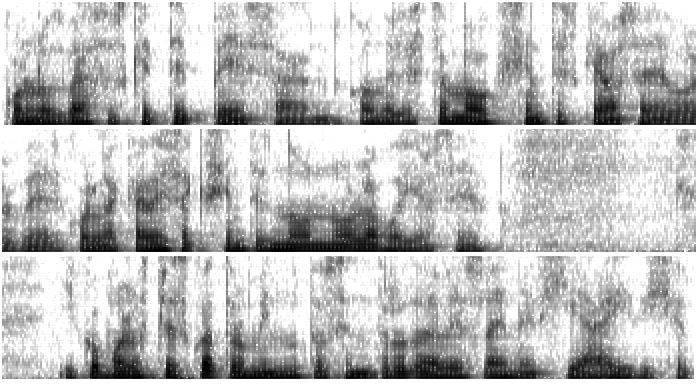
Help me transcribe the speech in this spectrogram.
con los brazos que te pesan, con el estómago que sientes que vas a devolver, con la cabeza que sientes no, no la voy a hacer. Y como a los 3, 4 minutos entró otra vez la energía y dije,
